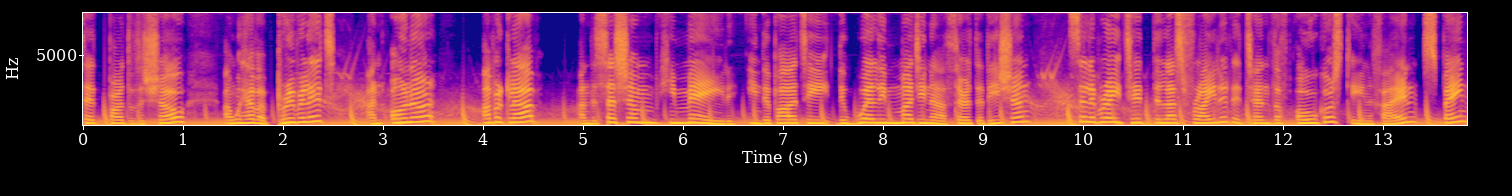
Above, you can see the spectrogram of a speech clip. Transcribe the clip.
Set part of the show, and we have a privilege, an honor, Amper Club, and the session he made in the party, the Well Imagina third edition, celebrated the last Friday, the 10th of August, in Jaén, Spain,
